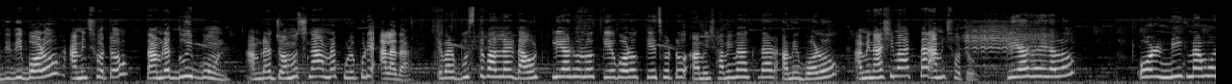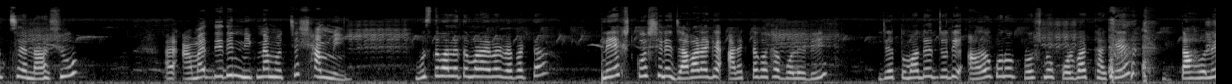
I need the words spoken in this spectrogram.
দিদি বড় আমি ছোট তো আমরা দুই বোন। আমরা জমজ না আমরা পুরোপুরি আলাদা। এবার বুঝতে পারলে ডাউট ক্লিয়ার হলো কে বড় কে ছোট আমি শামিমা আক্তার আমি বড়। আমি নাসিমা আক্তার আমি ছোট। ক্লিয়ার হয়ে গেল? ওর নিক নাম হচ্ছে নাসু। আর আমার দিদির নিক নাম হচ্ছে শাম্মী। বুঝতে পারলে তোমরা এবার ব্যাপারটা? নেক্সট কোশ্চেনে যাবার আগে আরেকটা কথা বলে দিই যে তোমাদের যদি আরও কোনো প্রশ্ন করবার থাকে তাহলে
